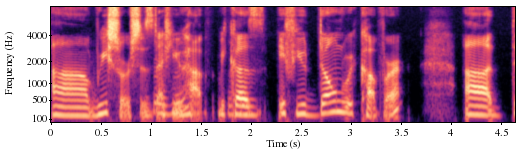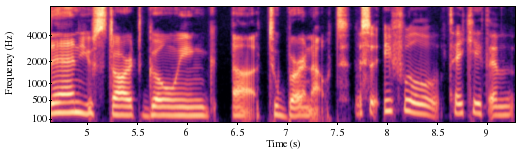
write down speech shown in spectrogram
uh, resources that you have. Because if you don't recover, uh, then you start going uh, to burnout. So if we'll take it and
